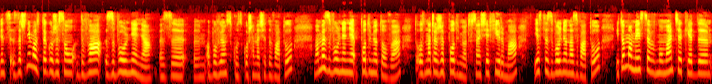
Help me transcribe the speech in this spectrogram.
Więc zacznijmy od tego, że są dwa zwolnienia z obowiązku zgłaszania się do VAT-u. Mamy zwolnienie podmiotowe, to oznacza, że podmiot, w sensie firma, jest zwolniona z VAT-u i to ma miejsce w momencie, kiedy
